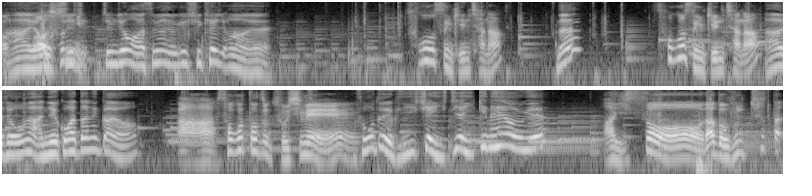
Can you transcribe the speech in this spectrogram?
아 어, 역시 손님. 찜 찜 왔으면 여기 식혜 어 예. 속옷은 괜찮아? 네? 속옷은 괜찮아? 아 저 오늘 안 입고 왔다니까요 아 속옷 도둑 조심해 속옷도 진짜 진짜 있긴 해요 여기 아 있어 나도 훔쳤다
